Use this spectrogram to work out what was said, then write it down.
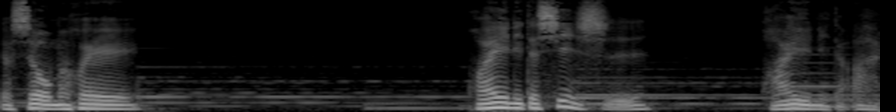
有时候我们会怀疑你的信实，怀疑你的爱，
